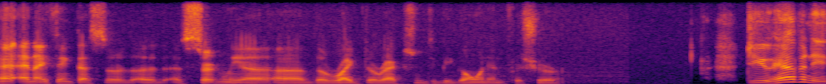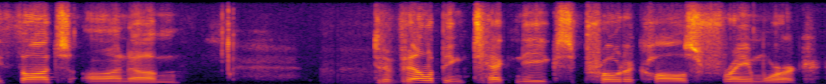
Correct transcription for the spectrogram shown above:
And i think that's a, a certainly a, the right direction to be going in for sure. Do you have any thoughts on um, developing techniques protocols framework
